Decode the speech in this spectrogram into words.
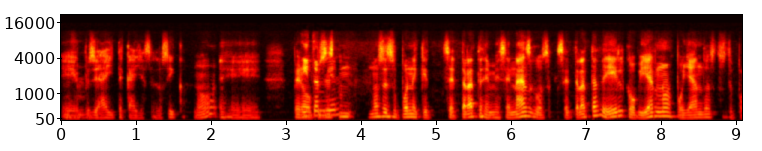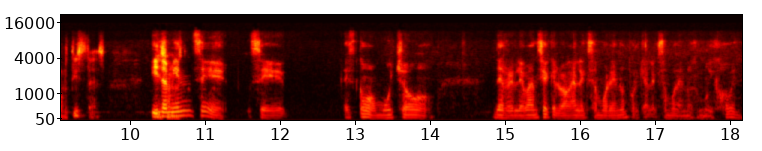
eh, pues ya ahí te callas el hocico, ¿no? Eh, pero pues esto también- no se supone que se trate de mecenazgos, se trata del gobierno apoyando a estos deportistas. Y también se, se es como mucho de relevancia que lo haga Alexa Moreno, porque Alexa Moreno es muy joven.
